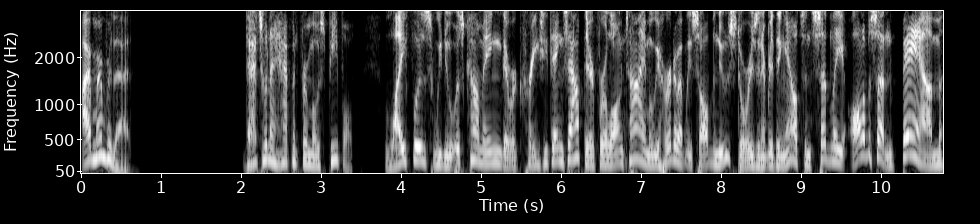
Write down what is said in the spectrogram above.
I remember that. That's when it happened for most people. Life was, we knew it was coming. There were crazy things out there for a long time. And we heard about, we saw the news stories and everything else. And suddenly, all of a sudden, bam,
